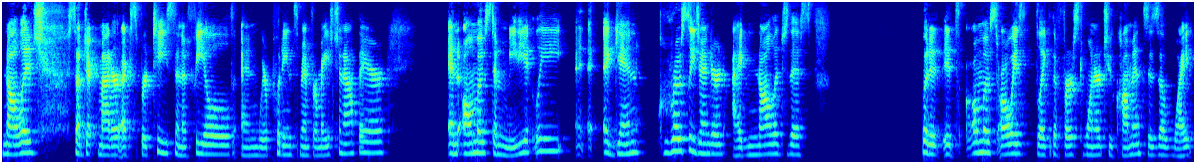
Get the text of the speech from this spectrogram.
knowledge subject matter expertise in a field and we're putting some information out there. And almost immediately again grossly gendered i acknowledge this but it, it's almost always like the first one or two comments is a white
